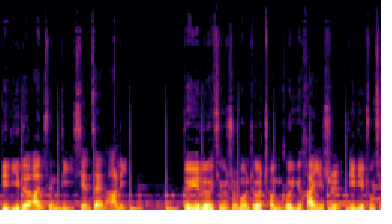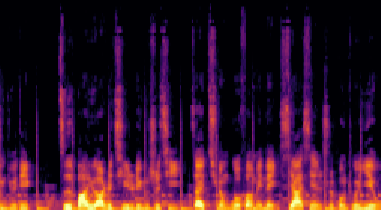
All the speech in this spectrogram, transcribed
滴滴的安全底线在哪里？对于乐清顺风车乘客遇害一事，滴滴出行决定自八月二十七日零时起，在全国范围内下线顺风车业务。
